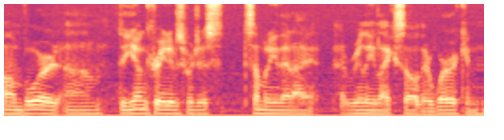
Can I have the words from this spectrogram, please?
on board. Um, the young creatives were just somebody that I, I really like saw their work and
